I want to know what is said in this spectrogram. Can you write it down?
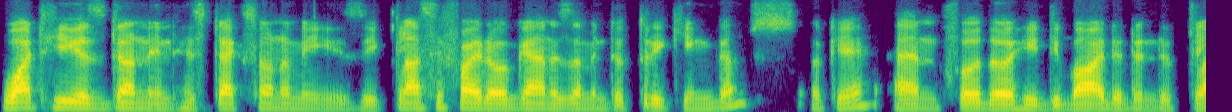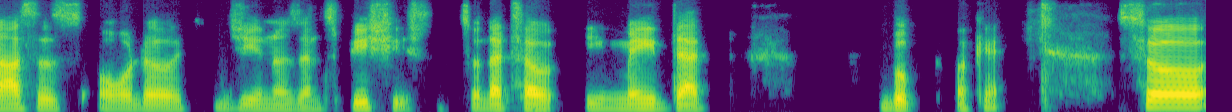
what he has done in his taxonomy is he classified organism into three kingdoms okay? And further he divided into classes order genus and species. So that's how he made that book okay? So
